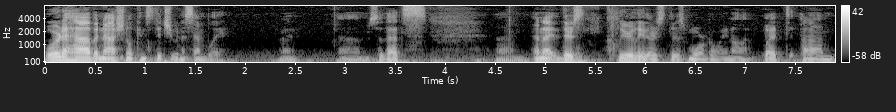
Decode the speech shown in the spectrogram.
or to have a National Constituent Assembly. Right? Um, so that's, um, and I, there's clearly there's there's more going on. But um,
